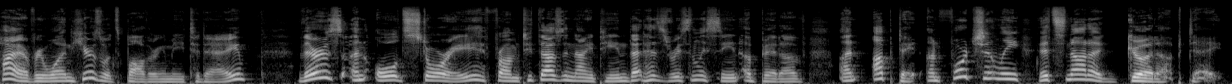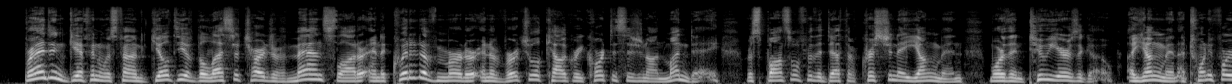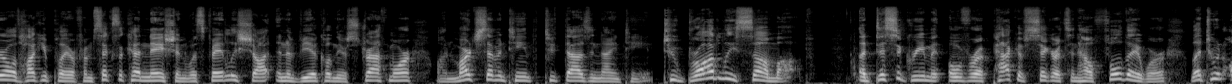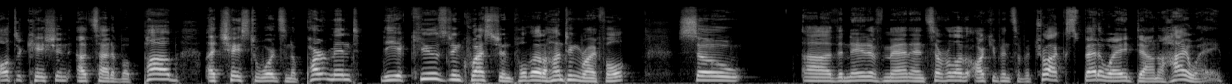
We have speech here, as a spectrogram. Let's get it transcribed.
Hi everyone, here's what's bothering me today. There's an old story from 2019 that has recently seen a bit of an update. Unfortunately, it's not a good update. Brendan Giffen was found guilty of the lesser charge of manslaughter and acquitted of murder in a virtual Calgary court decision on Monday, responsible for the death of Christian A. Youngman more than two years ago. A Youngman, a 24 year old hockey player from Siksika Nation, was fatally shot in a vehicle near Strathmore on March 17, 2019. To broadly sum up, a disagreement over a pack of cigarettes and how full they were led to an altercation outside of a pub, a chase towards an apartment, the accused in question pulled out a hunting rifle, so uh, the native man and several other occupants of a truck sped away down a highway.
